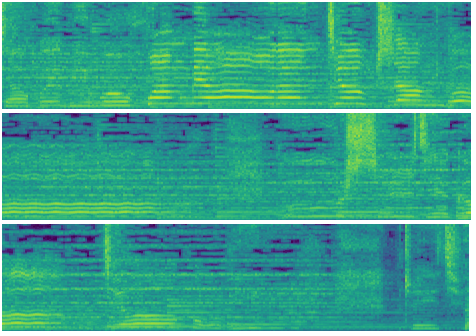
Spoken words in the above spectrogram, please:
笑会比我荒谬的旧伤口故事结构就不必追究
